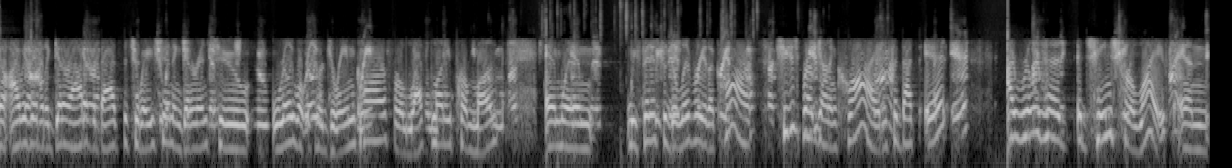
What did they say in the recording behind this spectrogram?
you know, I was able to get her out of the bad situation and get her into really what was her dream car for less money per month. And when we finished the delivery of the car, she just broke down and cried and said, "That's it." I really had, had changed her life, and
